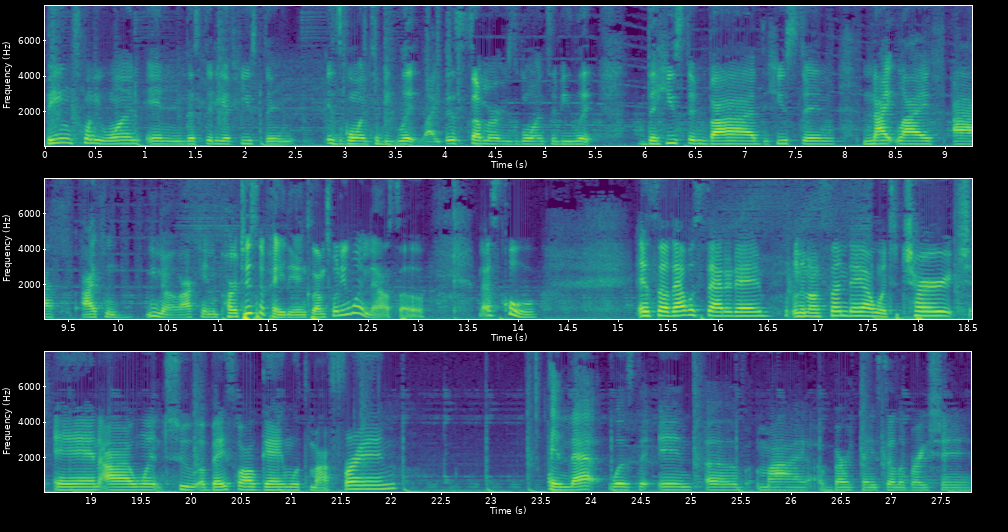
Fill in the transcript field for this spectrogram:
being 21 in the city of Houston is going to be lit. Like this summer is going to be lit the Houston vibe, the Houston nightlife, I I can you know I can participate in because I'm 21 now, so that's cool. And so that was Saturday, and then on Sunday I went to church and I went to a baseball game with my friend. And that was the end of my birthday celebration.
